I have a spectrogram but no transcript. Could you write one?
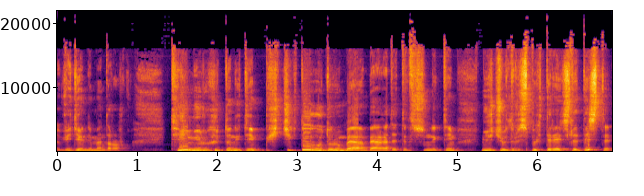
видео on demand-аар орохгүй. Тим ерөөхдөө нэг тийм бичигдээгүй дүрэн байгаа байгаад байдаг чинь нэг тийм mutual respect-ээр ажиллаад байна шүү дээ.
